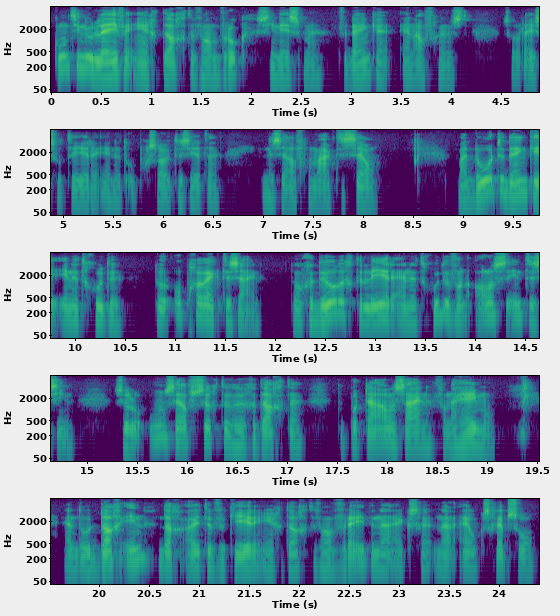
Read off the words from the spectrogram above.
Continu leven in gedachten van wrok, cynisme, verdenken en afgunst zal resulteren in het opgesloten zitten in de zelfgemaakte cel. Maar door te denken in het goede, door opgewekt te zijn, door geduldig te leren en het goede van alles in te zien, zullen onzelfzuchtige gedachten de portalen zijn van de hemel. En door dag in, dag uit te verkeren in gedachten van vrede naar elk schepsel,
